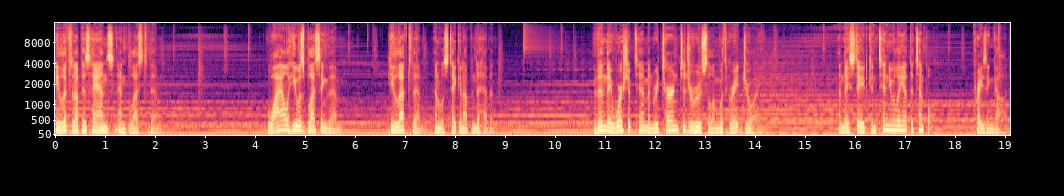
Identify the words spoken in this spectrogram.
he lifted up his hands and blessed them. While he was blessing them, he left them and was taken up into heaven. Then they worshipped him and returned to Jerusalem with great joy. And they stayed continually at the temple, praising God.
